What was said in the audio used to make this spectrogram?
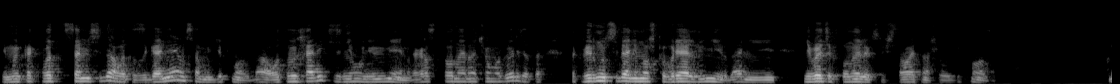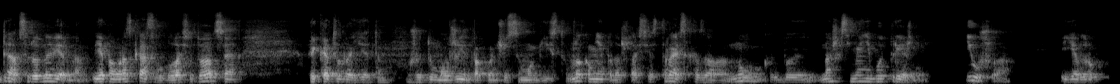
и мы как вот сами себя в это загоняем, самогипноз, да, вот выходить из него не умеем. Как раз то, наверное, о чем вы говорите, это так вернуть себя немножко в реальный мир, да, не, не в этих туннелях существовать нашего гипноза. Да, абсолютно верно. Я, по-моему, рассказывал, была ситуация, при которой я там уже думал жизнь покончить самоубийством. Но ко мне подошла сестра и сказала, ну, как бы, наша семья не будет прежней. И ушла. И я вдруг,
